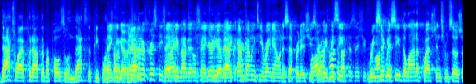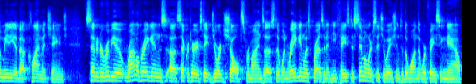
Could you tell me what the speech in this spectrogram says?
That's why I put out the proposal, and that's the people I'm Thank you, trying to Governor. protect. Governor Christie's Thank right you, about Social Thank Security and Governor. I'm- I'm coming to you right now on a separate issue, Well, sir. We've received, this issue for a rece- moment. received a lot of questions from social media about climate change. Senator Rubio, Ronald Reagan's uh, Secretary of State George Shultz reminds us that when Reagan was president, he faced a similar situation to the one that we're facing now.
